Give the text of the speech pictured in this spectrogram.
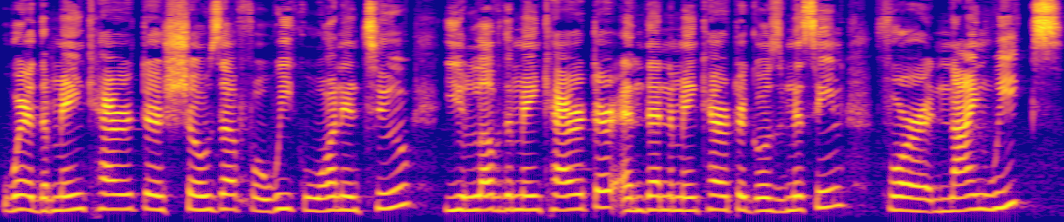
where the main character shows up for week one and two. You love the main character, and then the main character goes missing for nine weeks.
